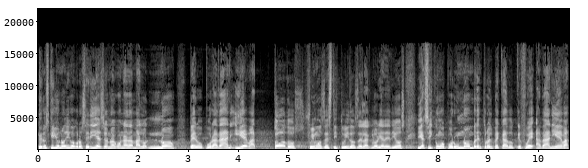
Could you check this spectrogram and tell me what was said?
Pero es que yo no digo groserías, yo no hago nada malo. No, pero por Adán y Eva todos fuimos destituidos de la gloria de Dios. Y así como por un hombre entró el pecado que fue Adán y Eva,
